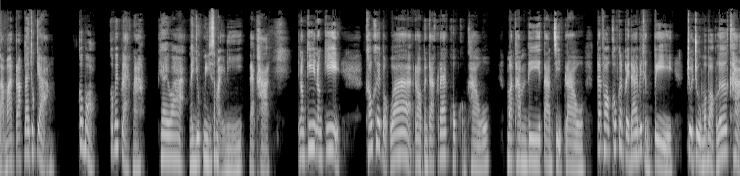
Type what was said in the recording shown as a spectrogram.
สามารถรับได้ทุกอย่าง ก็บอกก็ไม่แปลกนะพี่อ้อยว่าในยุคนี้สมัยนี้นะคะ น้องกี้น้องกี้เขาเคยบอกว่าเราเป็นรักแรกพบของเขามาทำดีตามจีบเรา แต่พอคบกันไปได้ไม่ถึงปี จู่ๆมาบอกเลิกค่ะ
